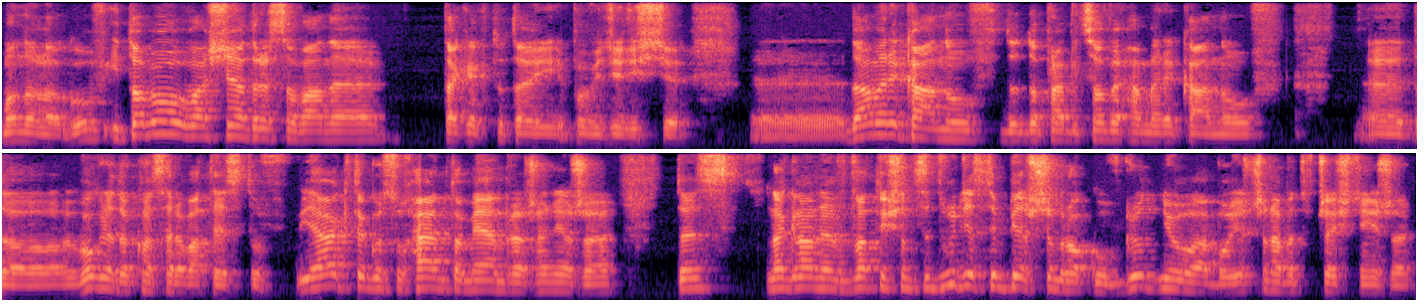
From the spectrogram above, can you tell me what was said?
monologów i to było właśnie adresowane tak jak tutaj powiedzieliście, e, do Amerykanów, do, do prawicowych Amerykanów, do, w ogóle do konserwatystów. Jak tego słuchałem, to miałem wrażenie, że to jest nagrane w 2021 roku, w grudniu, albo jeszcze nawet wcześniej, że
